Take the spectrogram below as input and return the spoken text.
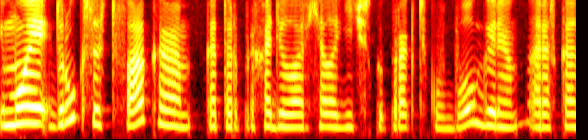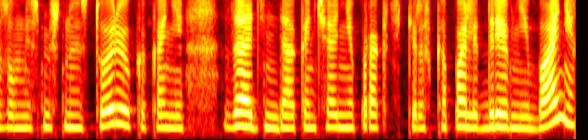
И мой друг с Истфака, который проходил археологическую практику в Болгаре, рассказывал мне смешную историю, как они за день до окончания практики раскопали древние бани,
